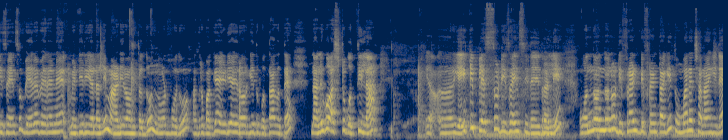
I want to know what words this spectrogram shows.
ಡಿಸೈನ್ಸು ಬೇರೆ ಬೇರೆನೇ ಮೆಟೀರಿಯಲಲ್ಲಿ ಮಾಡಿರೋವಂಥದ್ದು ನೋಡ್ಬೋದು. ಅದ್ರ ಬಗ್ಗೆ ಐಡಿಯಾ ಇರೋರಿಗೆ ಇದು ಗೊತ್ತಾಗುತ್ತೆ. ನನಗೂ ಅಷ್ಟು ಗೊತ್ತಿಲ್ಲ. ಏಯ್ಟಿ ಪ್ಲಸ್ ಡಿಸೈನ್ಸ್ ಇದೆ ಇದರಲ್ಲಿ. ಒಂದೊಂದೂ ಡಿಫ್ರೆಂಟ್ ಡಿಫ್ರೆಂಟಾಗಿ ತುಂಬಾ ಚೆನ್ನಾಗಿದೆ.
